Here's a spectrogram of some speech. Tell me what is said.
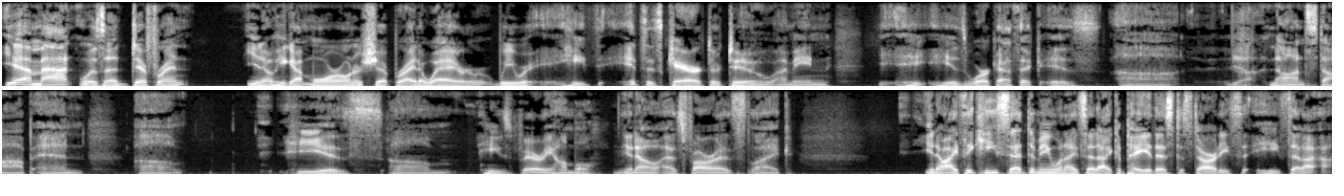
yeah, Matt was a different. You know, he got more ownership right away, or we were. He, it's his character too. I mean, he, his work ethic is uh, Yeah. nonstop, and um, he is um, he's very humble. You know, as far as like, you know, I think he said to me when I said I could pay you this to start. He he said I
